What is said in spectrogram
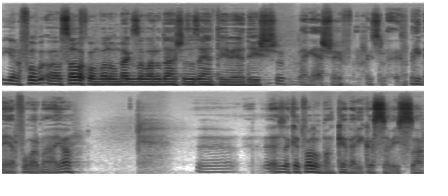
igen, a, fog, a szavakon való megzavarodás az az eltévedés legelső és primér formája. Ezeket valóban keverik össze-vissza.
